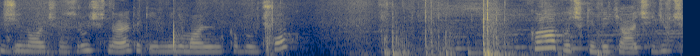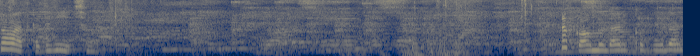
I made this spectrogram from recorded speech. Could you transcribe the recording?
Жіноче, зручне, такий мінімальний каблучок. Капочки дитячі, дівчатка, дивіться. Така моделька буде.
